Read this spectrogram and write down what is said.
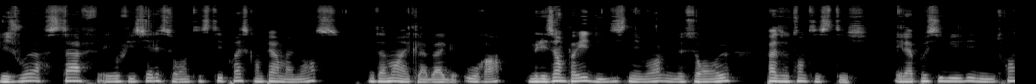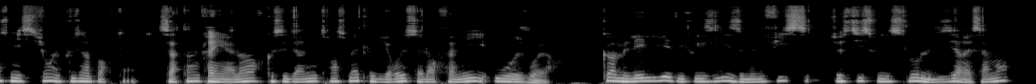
Les joueurs, staff et officiels seront testés presque en permanence, notamment avec la bague Oura, mais les employés du Disney World ne seront eux pas autant testés, et la possibilité d'une transmission est plus importante. Certains craignent alors que ces derniers transmettent le virus à leur famille ou aux joueurs. Comme l'ailier des Grizzlies de Memphis, Justice Winslow le disait récemment,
